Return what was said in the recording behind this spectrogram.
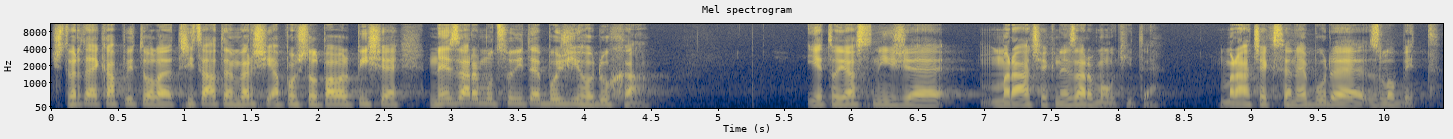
4. kapitole, 30. verši Apoštol Pavel píše, nezarmucujte božího ducha. Je to jasný, že mráček nezarmoutíte. Mráček se nebude zlobit.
